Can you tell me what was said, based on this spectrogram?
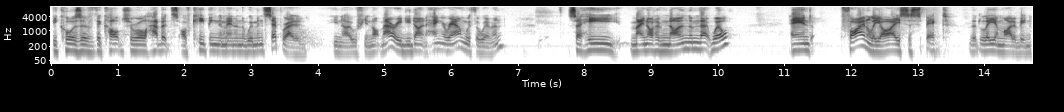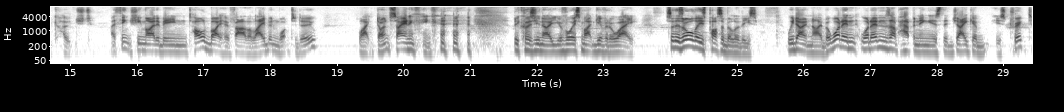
because of the cultural habits of keeping the men and the women separated you know, if you're not married, you don't hang around with the women. So he may not have known them that well. And finally, I suspect that Leah might have been coached. I think she might have been told by her father Laban what to do, like, don't say anything, because, you know, your voice might give it away. So there's all these possibilities. We don't know. But what, en- what ends up happening is that Jacob is tricked.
